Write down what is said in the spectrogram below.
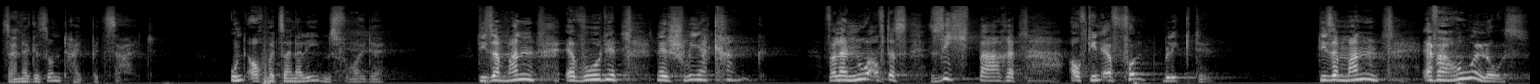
seiner Gesundheit bezahlt und auch mit seiner Lebensfreude. Dieser Mann, er wurde schwer krank, weil er nur auf das Sichtbare, auf den Erfolg blickte. Dieser Mann, er war ruhelos,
